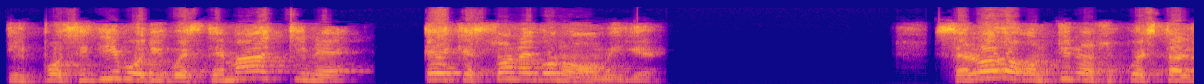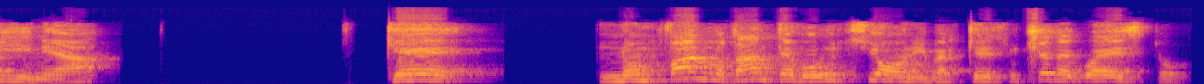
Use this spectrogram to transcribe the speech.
il positivo di queste macchine è che sono economiche se loro continuano su questa linea, che non fanno tante evoluzioni perché succede questo,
